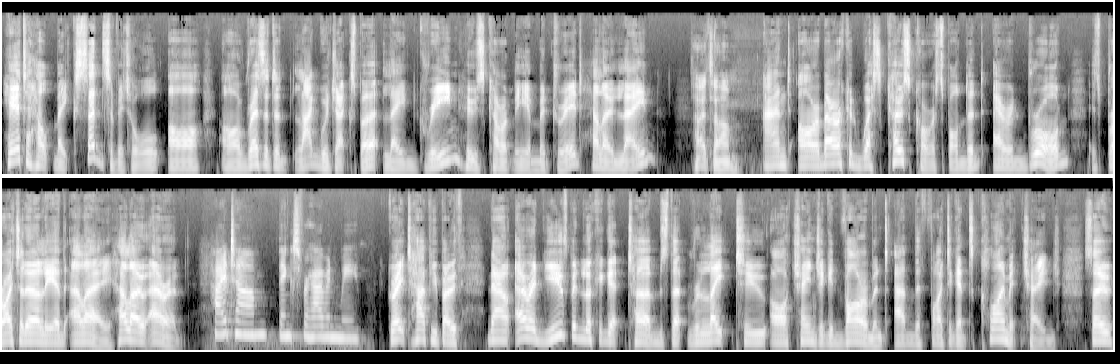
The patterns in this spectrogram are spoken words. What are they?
Here to help make sense of it all are our resident language expert, Lane Greene, who's currently in Madrid. Hello, Lane. Hi, Tom. And our American West Coast correspondent, Aryn Braun, is bright and early in LA. Hello, Erin. Hi, Tom. Thanks for having me. Great to have you both. Now, Aryn, you've been looking at terms that relate to our changing environment and the fight against climate change. So,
